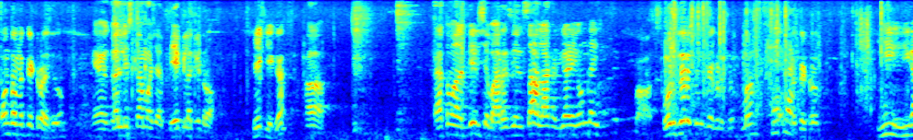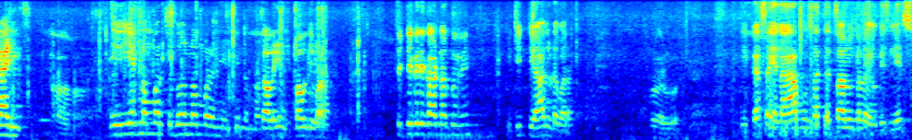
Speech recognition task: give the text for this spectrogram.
कोणता लकेट आहे तो? गल्लीस तमाशा फेक लकी ड्रॉ ठीक आहे का? हा. काय तुम्हाला दीडशे बाराशे सहा लाखाची गाडी घेऊन जायची? फोर तुमच्याकडे मग? लकेट ही ही गाडी. हा हा. हे एक नंबरचं दोन नंबर आणि तीन नंबर. चला यांची पावती बारा चिठ्ठी कधी काढणार तुम्ही? ही चिठ्ठी आज उड्या बारा बरं. बरं हे कसं आहे ना आपण सध्या चालू केला बिझनेस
